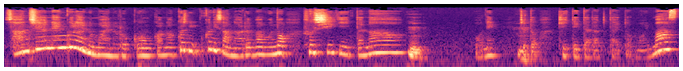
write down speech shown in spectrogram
う30年ぐらいの前の録音かな。くにくにさんのアルバムの「不思議だなうん」をねちょっと聴いていただきたいと思います。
